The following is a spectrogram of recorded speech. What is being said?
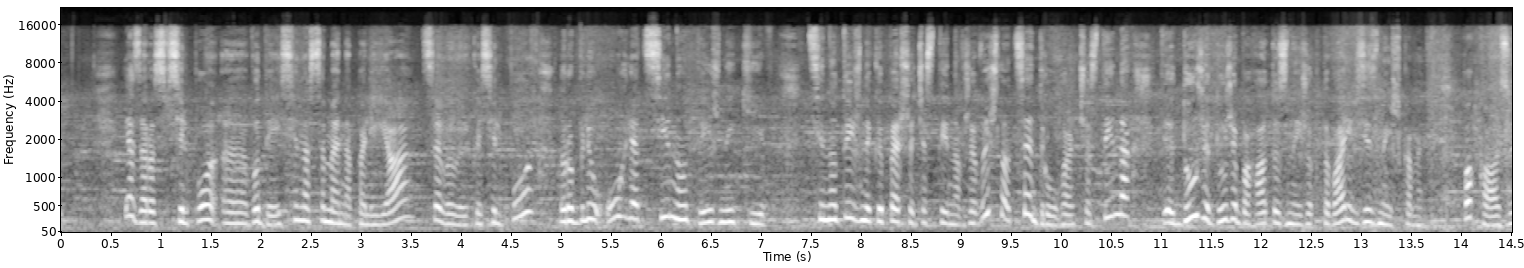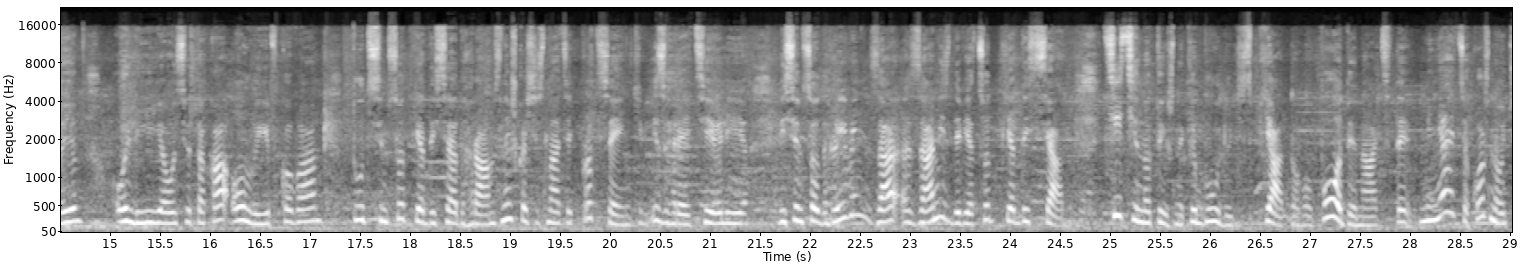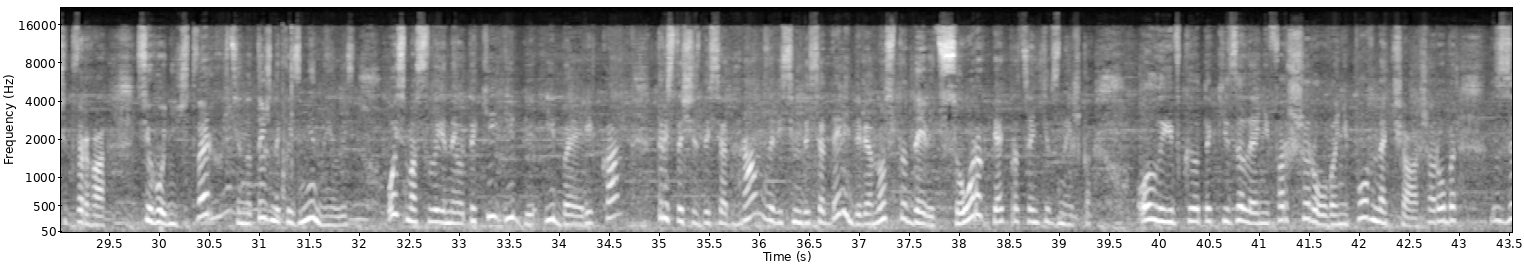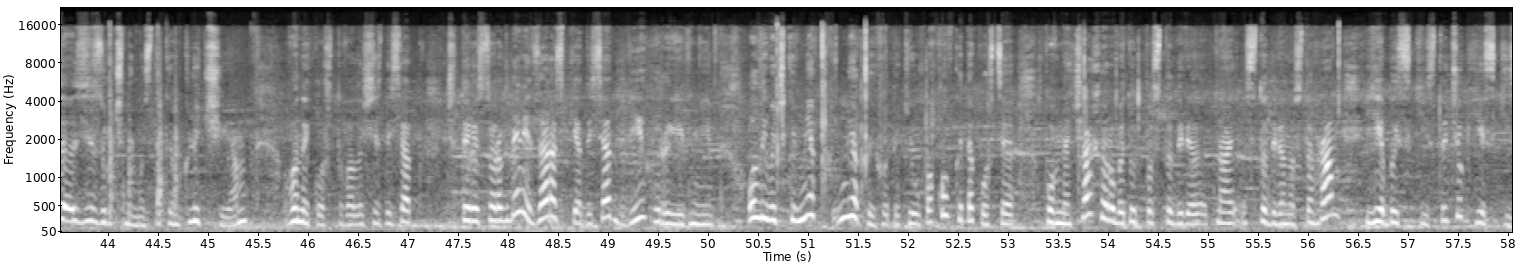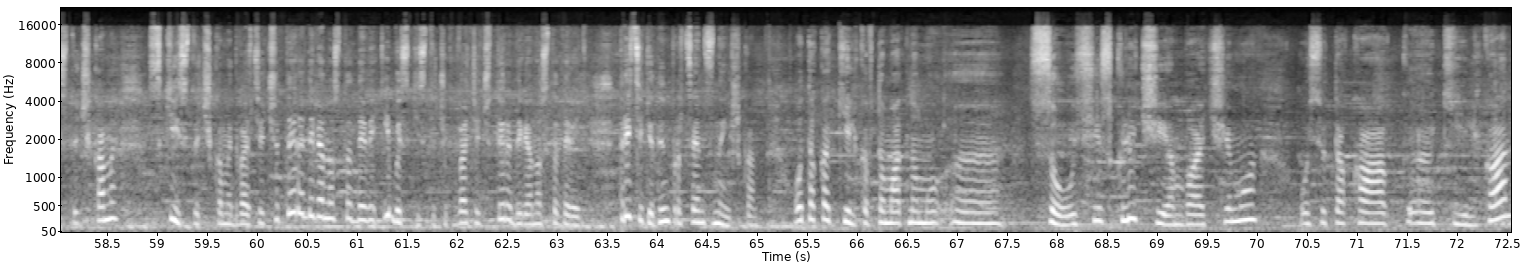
Я зараз в сільпо е, в Одесі на Семена Палія. Це велике сільпо. Роблю огляд цінотижників. Цінотижники, перша частина вже вийшла, це друга частина. Дуже дуже багато знижок, товарів зі знижками. Показую. Олія, ось така оливкова. Тут 750 грам, знижка 16%. Із Греції олія 800 гривень за замість 950. Ці цінотижники будуть з 5 по 11. Міняються кожного четверга. Сьогодні четверг, цінотижники змінились. Ось маслини, отакі Іберіка, 360 грам за 89,99, 45% знижка. Оливки, отакі зелені, фаршировані, повна чаша, робить з, зі зручним ось таким ключем. Вони коштували 64,49, зараз 52 гривні. Оливочки в м'яких отакі упаковки, також це повна чаша, робить тут по 190 грам, є без кісточок, є з кісточками. З кісточками 24,99 і без кісточок 24,99. 31% знижка. Отака кілька в томатному е, соусі з ключем бачимо. Ось отака е, кілька.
